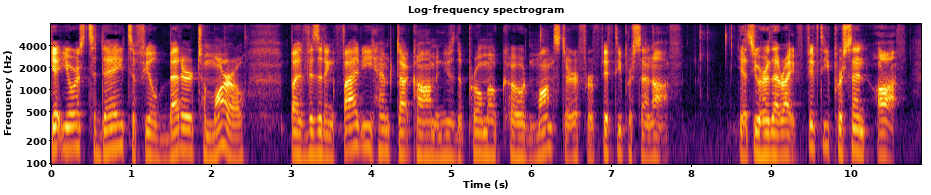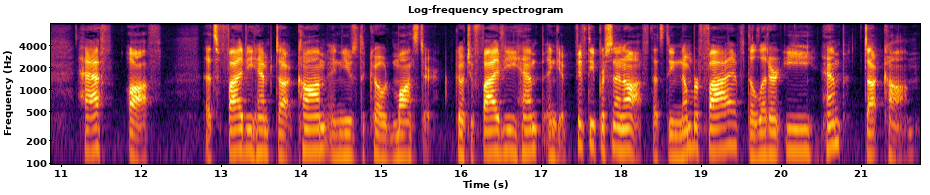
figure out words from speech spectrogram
Get yours today to feel better tomorrow by visiting 5ehemp.com and use the promo code MONSTER for 50% off. Yes, you heard that right 50% off. Half off. That's 5ehemp.com and use the code MONSTER. Go to 5ehemp and get 50% off. That's the number 5, the letter E, hemp.com.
